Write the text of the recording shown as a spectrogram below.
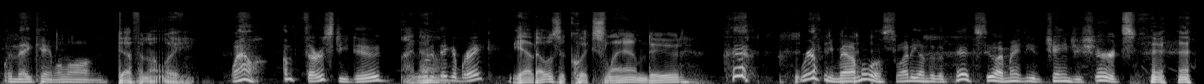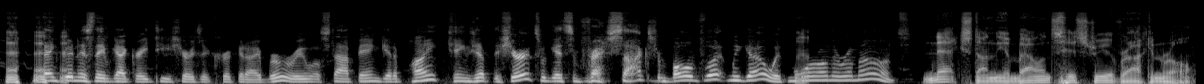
when they came along. Definitely. Wow, I'm thirsty, dude. I know. Want to take a break? Yeah, that was a quick slam, dude. Really, man, I'm a little sweaty under the pits too. I might need to change of shirts. Thank goodness they've got great t-shirts at Crooked Eye Brewery. We'll stop in, get a pint, change up the shirts. We'll get some fresh socks from Boldfoot, and we go with more on the Ramones. Next on the imbalanced history of rock and roll.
